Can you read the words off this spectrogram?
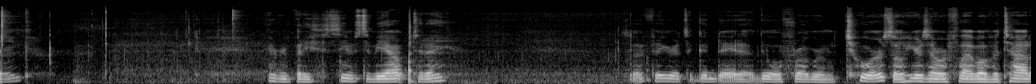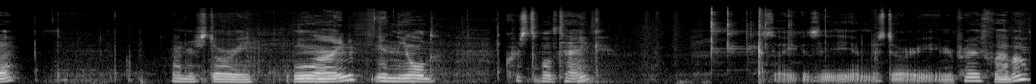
Tank. Everybody seems to be out today. So I figure it's a good day to do a frog room tour. So here's our Flavovittata understory line in the old Cristobal tank. So you can see the understory Enterprise Flavo.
